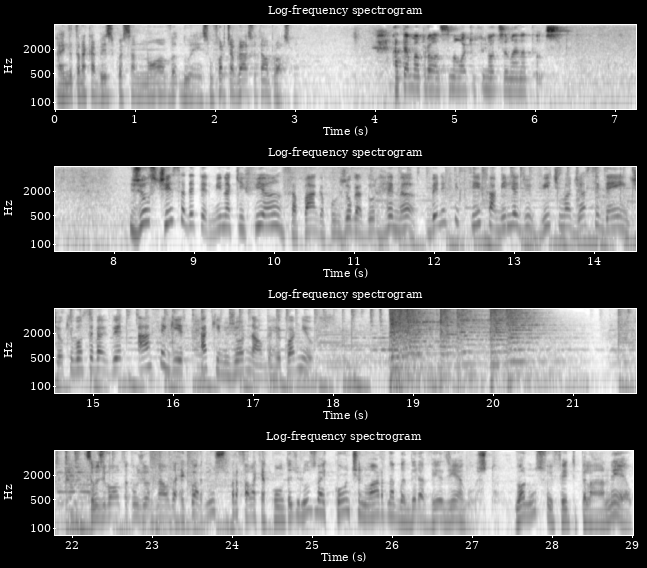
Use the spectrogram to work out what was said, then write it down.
ainda está na cabeça com essa nova doença. Um forte abraço e até uma próxima. Até uma próxima. Um ótimo final de semana a todos. Justiça determina que fiança paga por jogador Renan beneficie família de vítima de acidente. É o que você vai ver a seguir aqui no Jornal da Record News. Estamos de volta com o Jornal da Record News para falar que a conta de luz vai continuar na bandeira verde em agosto. O anúncio foi feito pela ANEEL.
